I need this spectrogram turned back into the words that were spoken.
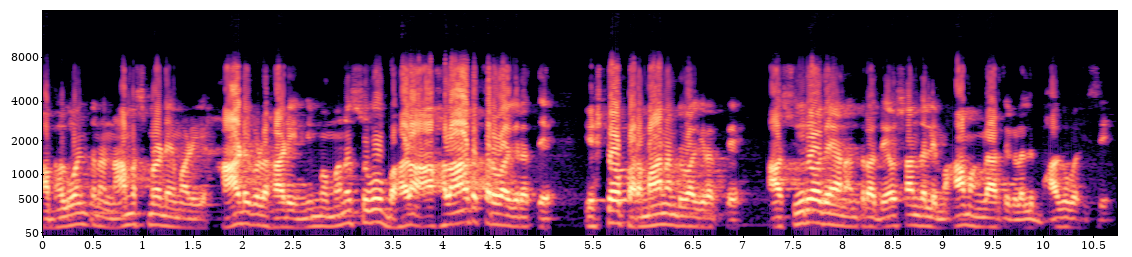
ಆ ಭಗವಂತನ ನಾಮಸ್ಮರಣೆ ಮಾಡಿ, ಹಾಡುಗಳು ಹಾಡಿ, ನಿಮ್ಮ ಮನಸ್ಸಿಗೂ ಬಹಳ ಆಹ್ಲಾದಕರವಾಗಿರುತ್ತೆ, ಎಷ್ಟೋ ಪರಮಾನಂದವಾಗಿರುತ್ತೆ. ಆ ಸೂರ್ಯೋದಯ ನಂತರ ದೇವಸ್ಥಾನದಲ್ಲಿ ಮಹಾಮಂಗಳಾರತಿಗಳಲ್ಲಿ ಭಾಗವಹಿಸಿ,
